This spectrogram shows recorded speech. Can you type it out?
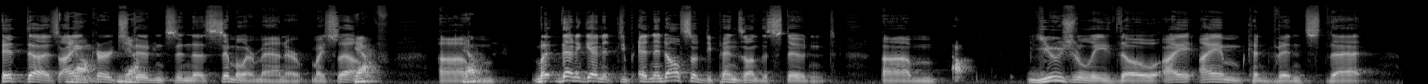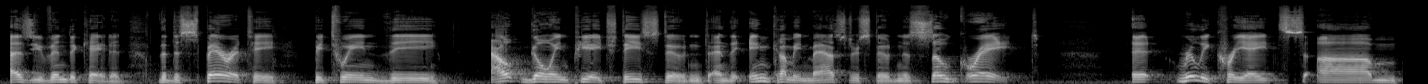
it does. I yeah, encourage yeah. students in a similar manner myself. Yeah. Um, yep. But then again, it and it also depends on the student. Um, oh. Usually, though, I, I am convinced that, as you've indicated, the disparity between the outgoing PhD student and the incoming master student is so great. It really creates, um,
